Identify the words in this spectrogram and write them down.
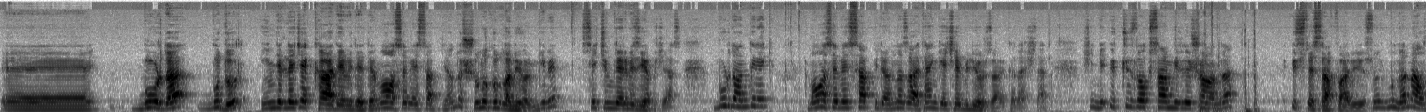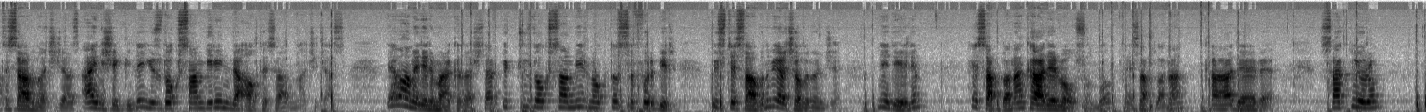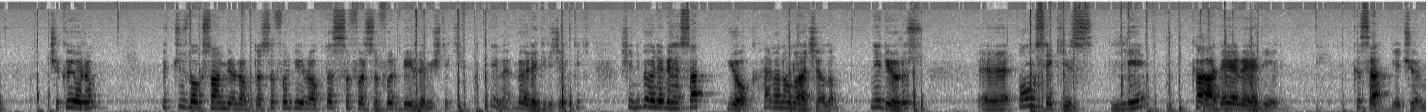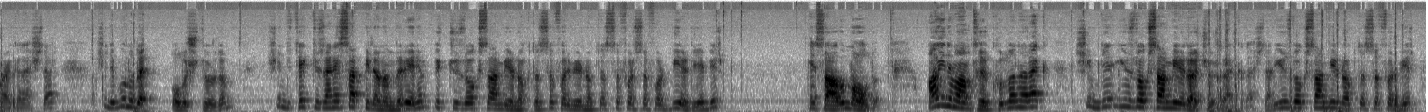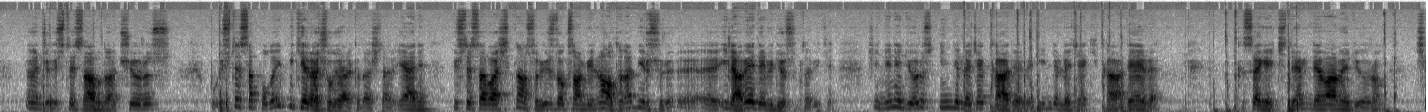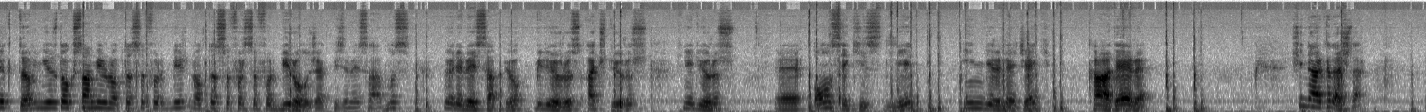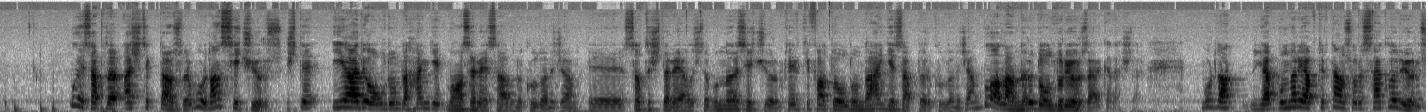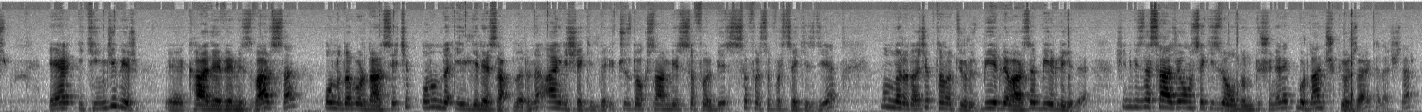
ee, burada budur. İndirilecek KDV'de de muhasebe hesap planında şunu kullanıyorum gibi seçimlerimizi yapacağız. Buradan direkt muhasebe hesap planına zaten geçebiliyoruz arkadaşlar. Şimdi 391'de şu anda üst hesap var biliyorsunuz. Bunların alt hesabını açacağız. Aynı şekilde 191'in de alt hesabını açacağız. Devam edelim arkadaşlar. 391.01 üst hesabını bir açalım önce. Ne diyelim? Hesaplanan KDV olsun bu. Hesaplanan KDV. Saklıyorum. Çıkıyorum. 391.01.001 demiştik. Değil mi? Böyle gidecektik. Şimdi böyle bir hesap yok. Hemen onu açalım. Ne diyoruz? Ee, 18'li KDV diyelim. Kısa geçiyorum arkadaşlar. Şimdi bunu da oluşturdum. Şimdi tek düzen hesap planında benim 391.01.001 diye bir hesabım oldu. Aynı mantığı kullanarak şimdi 191'i de açıyoruz arkadaşlar. 191.01 önce üst hesabını açıyoruz. Bu üst hesap olayı bir kere açılıyor arkadaşlar. Yani üst hesabı açtıktan sonra 191'in altına bir sürü e, ilave edebiliyorsun tabii ki. Şimdi ne diyoruz? İndirilecek KDV. İndirilecek KDV. Kısa geçtim. Devam ediyorum. Çıktım. 191.01.001 olacak bizim hesabımız. Böyle bir hesap yok. Biliyoruz. Aç diyoruz. Ne diyoruz? Ee, 18'li indirilecek KDV. Şimdi arkadaşlar bu hesapları açtıktan sonra buradan seçiyoruz. İşte iade olduğunda hangi muhasebe hesabını kullanacağım? E, satışta veya alışta bunları seçiyorum. Tevkifat olduğunda hangi hesapları kullanacağım? Bu alanları dolduruyoruz arkadaşlar. Buradan yap, bunları yaptıktan sonra sakla diyoruz. Eğer ikinci bir e, KDV'miz varsa onu da buradan seçip onun da ilgili hesaplarını aynı şekilde 391 01 008 diye bunları da açıp tanıtıyoruz. Birli varsa birliği de. Şimdi bizde sadece 18'li olduğunu düşünerek buradan çıkıyoruz arkadaşlar.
